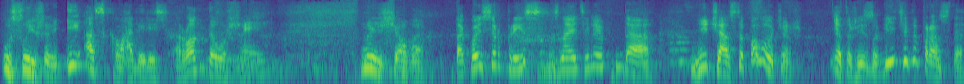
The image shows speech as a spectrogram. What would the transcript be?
услышали и осклабились рот до ушей. Ну еще бы. такой сюрприз, знаете ли, да, не часто получишь. Это же изумительно просто.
